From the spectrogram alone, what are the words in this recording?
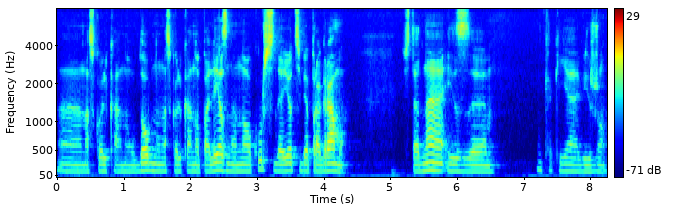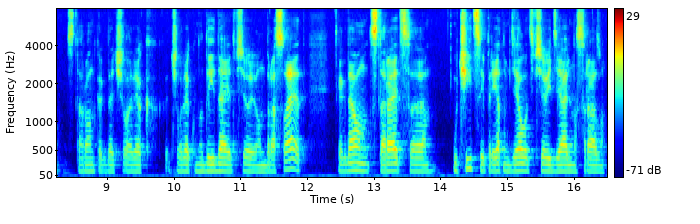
э, насколько оно удобно, насколько оно полезно, но курс дает тебе программу. То есть одна из, э, как я вижу, сторон, когда человек, человеку надоедает все и он бросает, когда он старается учиться и при этом делать все идеально сразу.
